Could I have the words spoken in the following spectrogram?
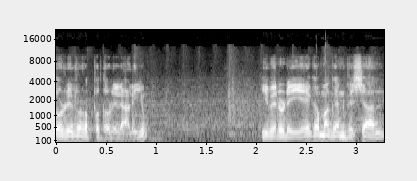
തൊഴിലുറപ്പ് തൊഴിലാളിയും ഇവരുടെ ഏകമകൻ വിശാൽ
